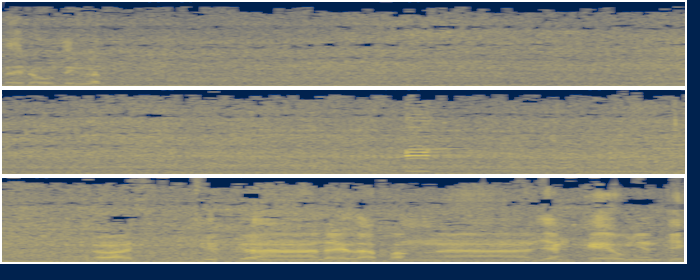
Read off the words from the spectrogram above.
Đầy đủ tiện ích. Rồi. Trước à, đây là phần à, dán keo nha anh chị.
